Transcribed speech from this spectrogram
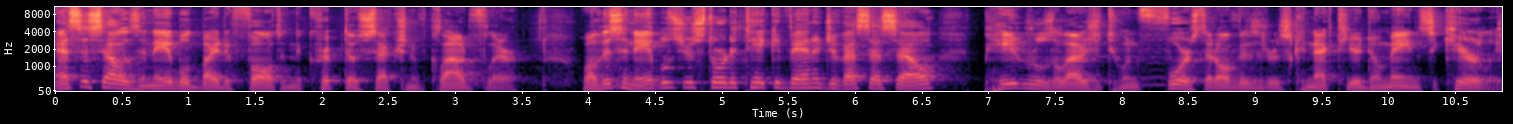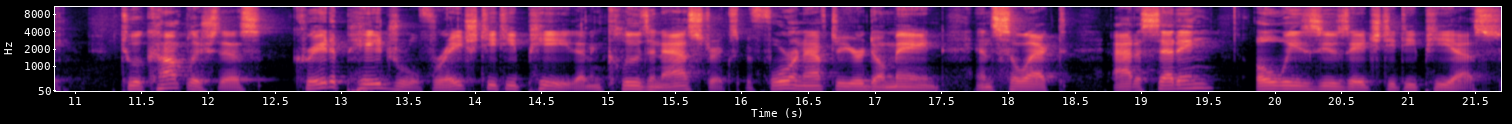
SSL is enabled by default in the crypto section of Cloudflare. While this enables your store to take advantage of SSL, Page Rules allows you to enforce that all visitors connect to your domain securely. To accomplish this, Create a page rule for HTTP that includes an asterisk before and after your domain and select Add a setting, always use HTTPS.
